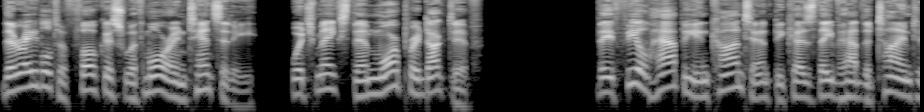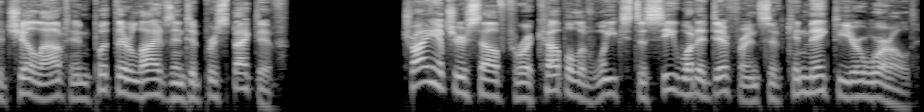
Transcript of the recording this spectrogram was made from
They're able to focus with more intensity, which makes them more productive. They feel happy and content because they've had the time to chill out and put their lives into perspective. Try it yourself for a couple of weeks to see what a difference it can make to your world.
